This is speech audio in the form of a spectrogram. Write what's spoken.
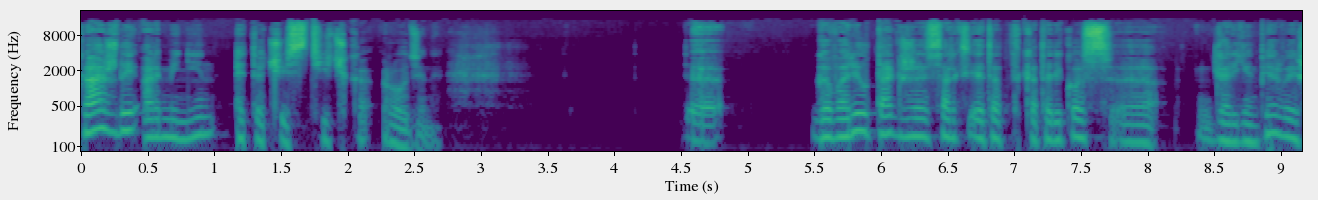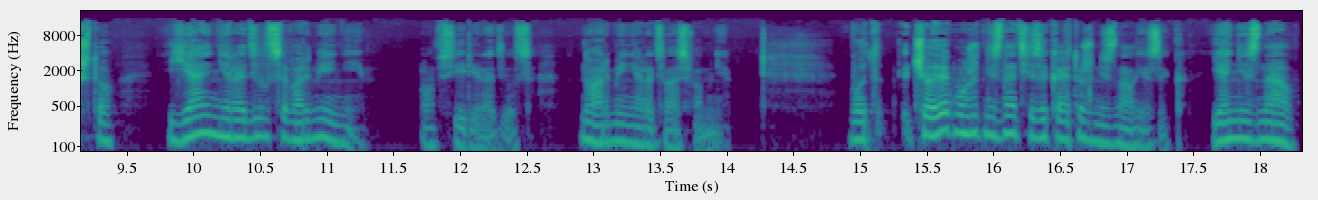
каждый армянин — это частичка Родины. Э, говорил также этот католикос э, Гариген I, что я не родился в Армении, он в Сирии родился, но Армения родилась во мне. Вот человек может не знать языка, я тоже не знал язык. Я не знал,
